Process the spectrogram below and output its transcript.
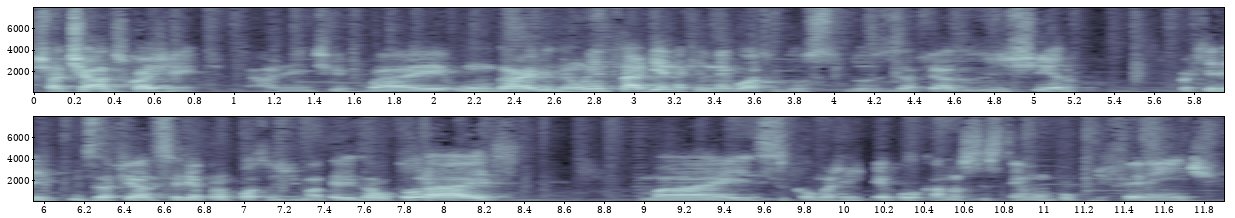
chateados com a gente. A gente vai. Undar ele não entraria naquele negócio dos, dos desafiados do destino, porque ele, o desafiado seria proposta de materiais autorais, mas como a gente ia colocar no sistema um pouco diferente,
